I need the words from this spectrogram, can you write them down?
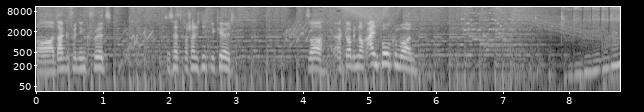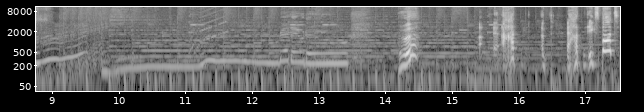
Oh, danke für den Crit. Sonst hätte es wahrscheinlich nicht gekillt. So, hat glaube ich noch ein Pokémon. X-Bot?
